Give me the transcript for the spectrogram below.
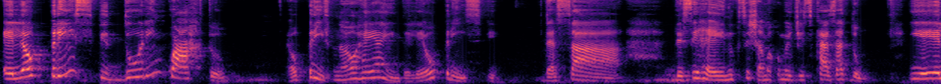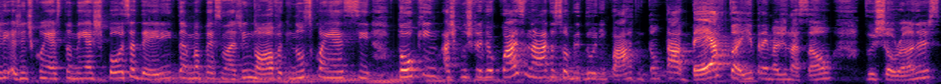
Ele é o príncipe Durin IV. É o príncipe, não é o rei ainda, ele é o príncipe dessa desse reino que se chama, como eu disse, Casadum. E ele, a gente conhece também a esposa dele, também uma personagem nova que não se conhece. Tolkien, acho que não escreveu quase nada sobre Durin IV, então tá aberto aí para a imaginação dos showrunners.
